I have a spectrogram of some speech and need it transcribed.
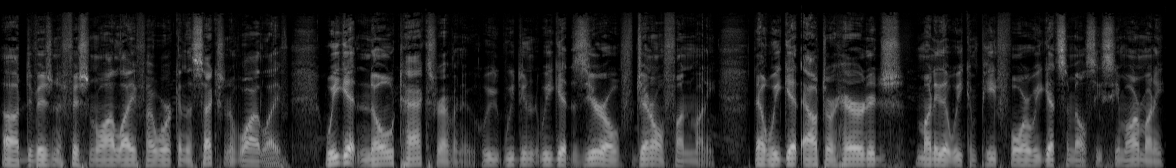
uh, Division of Fish and Wildlife. I work in the section of wildlife. We get no tax revenue. We we do we get zero general fund money. Now we get outdoor heritage money that we compete for. We get some LCCMR money.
